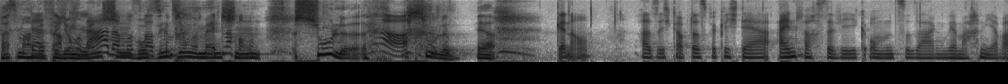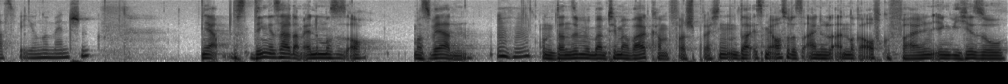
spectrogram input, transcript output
Was machen da wir für junge klar, Menschen? Wo sind junge. Menschen? Genau. Schule. Ja. Schule, ja. Genau. Also ich glaube, das ist wirklich der einfachste Weg, um zu sagen, wir machen ja was für junge Menschen. Ja, das Ding ist halt, am Ende muss es auch was werden. Mhm. Und dann sind wir beim Thema Wahlkampfversprechen. Und da ist mir auch so das eine oder andere aufgefallen. Irgendwie hier so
